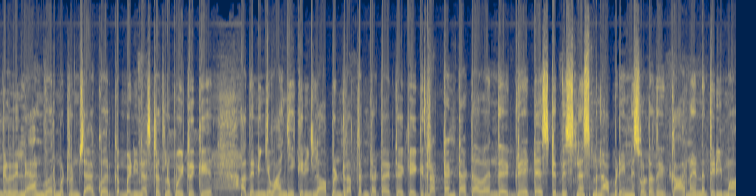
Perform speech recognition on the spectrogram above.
எங்களது லேண்ட்வர் மற்றும் ஜாக்வார் கம்பெனி நஷ்டத்தில் போயிட்டுருக்கு. அதை நீங்கள் வாங்கிக்கிறீங்களா அப்படின்னு ரத்தன் டாட்டா கேட்குது ரத்தன் டாட்டாவை இந்த கிரேட்டஸ்ட் பிஸ்னஸ்மேன் அப்படின்னு சொல்கிறதுக்கு காரணம் என்ன தெரியுமா?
